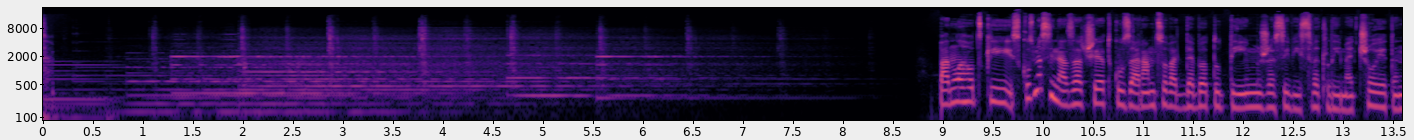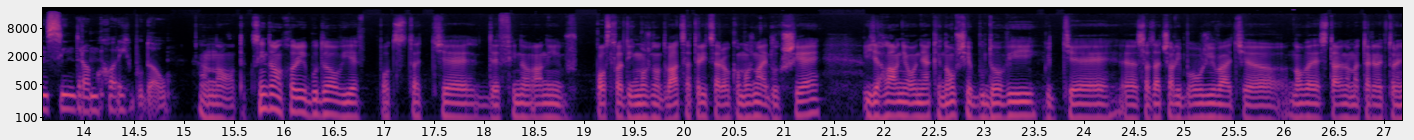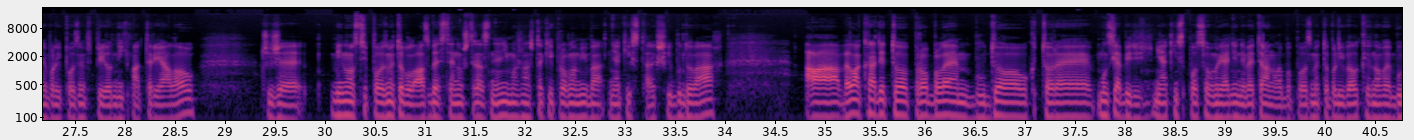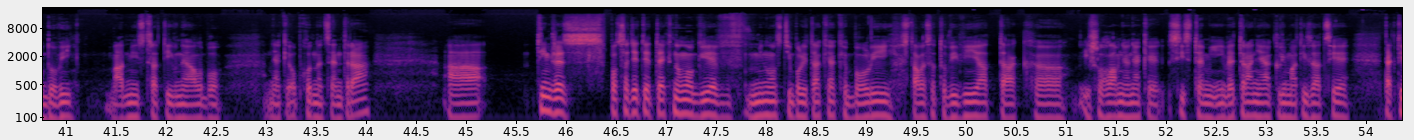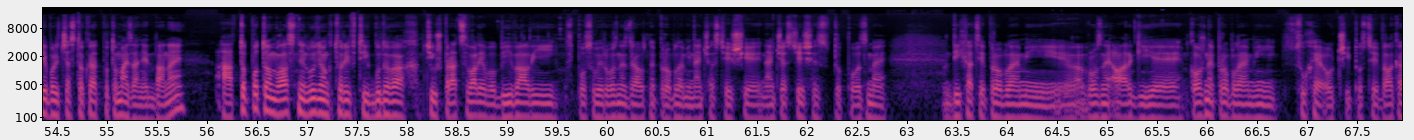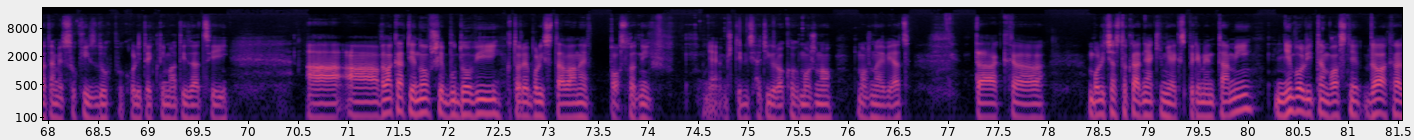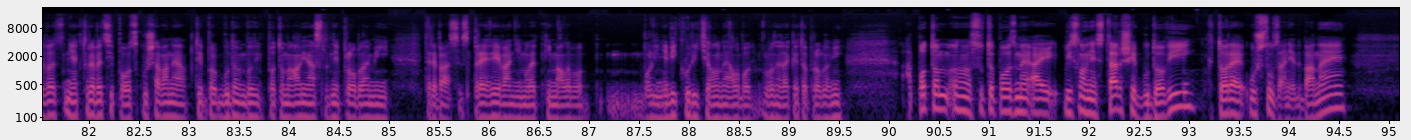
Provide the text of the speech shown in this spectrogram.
Pán Lehocký, skúsme si na začiatku zaramcovať debatu tým, že si vysvetlíme, čo je ten syndrom chorých budov. No, tak syndrom chorých budov je v podstate definovaný už posledných možno 20-30 rokov, možno aj dlhšie. Ide hlavne o nejaké novšie budovy, kde e, sa začali používať e, nové stavebné materiály, ktoré neboli povedzme z prírodných materiálov. Čiže v minulosti povedzme to bol azbest, ten už teraz není možno až taký problém iba v nejakých starších budovách. A veľakrát je to problém budov, ktoré musia byť nejakým spôsobom riadené veteránom, lebo povedzme to boli veľké nové budovy, administratívne alebo nejaké obchodné centrá a tým, že v podstate tie technológie v minulosti boli také, aké boli, stále sa to vyvíja, tak e, išlo hlavne o nejaké systémy vetrania, klimatizácie, tak tie boli častokrát potom aj zanedbané. A to potom vlastne ľuďom, ktorí v tých budovách či už pracovali alebo bývali, spôsobili rôzne zdravotné problémy. Najčastejšie, najčastejšie sú to povedzme dýchacie problémy, rôzne alergie, kožné problémy, suché oči, proste veľká tam je suchý vzduch kvôli tej klimatizácii. A, a veľakrát tie novšie budovy, ktoré boli stavané v posledných neviem, 40 rokoch možno, možno aj viac, tak e, boli častokrát nejakými experimentami. Neboli tam vlastne veľakrát niektoré veci poodskúšavané a tie budovy boli potom mali následne problémy treba s prehrievaním letným alebo boli nevykuriteľné alebo rôzne takéto problémy. A potom e, sú to povedzme aj vyslovne staršie budovy, ktoré už sú zanedbané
